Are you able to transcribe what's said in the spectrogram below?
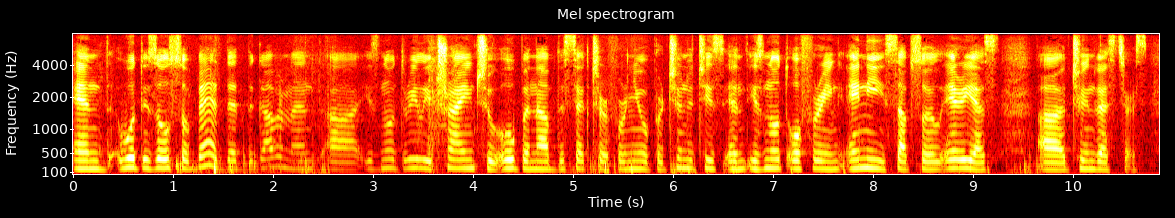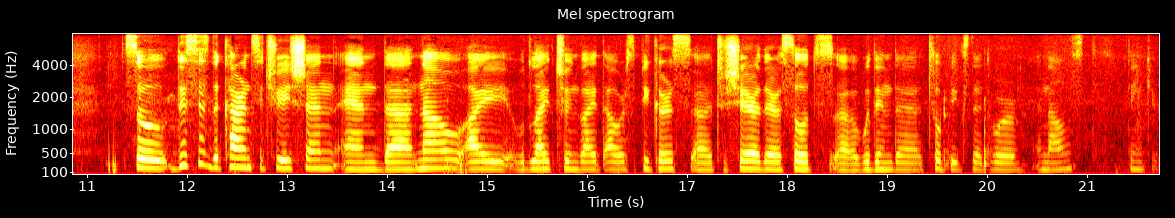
And what is also bad that the government uh, is not really trying to open up the sector for new opportunities and is not offering any subsoil areas uh, to investors. So this is the current situation, and uh, now I would like to invite our speakers uh, to share their thoughts uh, within the topics that were announced. Thank you.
